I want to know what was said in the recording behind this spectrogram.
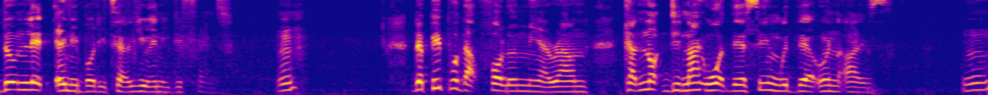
Don't let anybody tell you any different. Hmm? The people that follow me around cannot deny what they're seeing with their own eyes. Hmm?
